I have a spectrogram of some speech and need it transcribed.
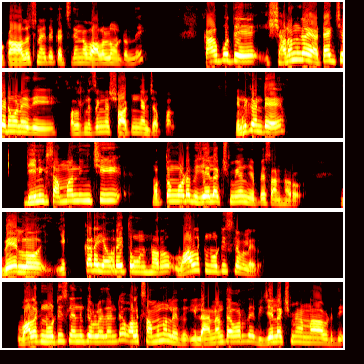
ఒక ఆలోచన అయితే ఖచ్చితంగా వాళ్ళలో ఉంటుంది. కాకపోతే సడన్గా అటాక్ చేయడం అనేది వాళ్ళకి నిజంగా షాకింగ్ అని చెప్పాలి. ఎందుకంటే దీనికి సంబంధించి మొత్తం కూడా విజయలక్ష్మి అని చెప్పేసి అంటున్నారు. వీళ్ళు ఎక్కడ ఎవరైతే ఉంటున్నారో వాళ్ళకి నోటీసులు ఇవ్వలేదు. వాళ్ళకి నోటీసులు ఎందుకు ఇవ్వలేదంటే వాళ్ళకి సంబంధం లేదు. ఈ ల్యాండ్ అంతా ఎవరిది? విజయలక్ష్మి అన్న ఆవిడది.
